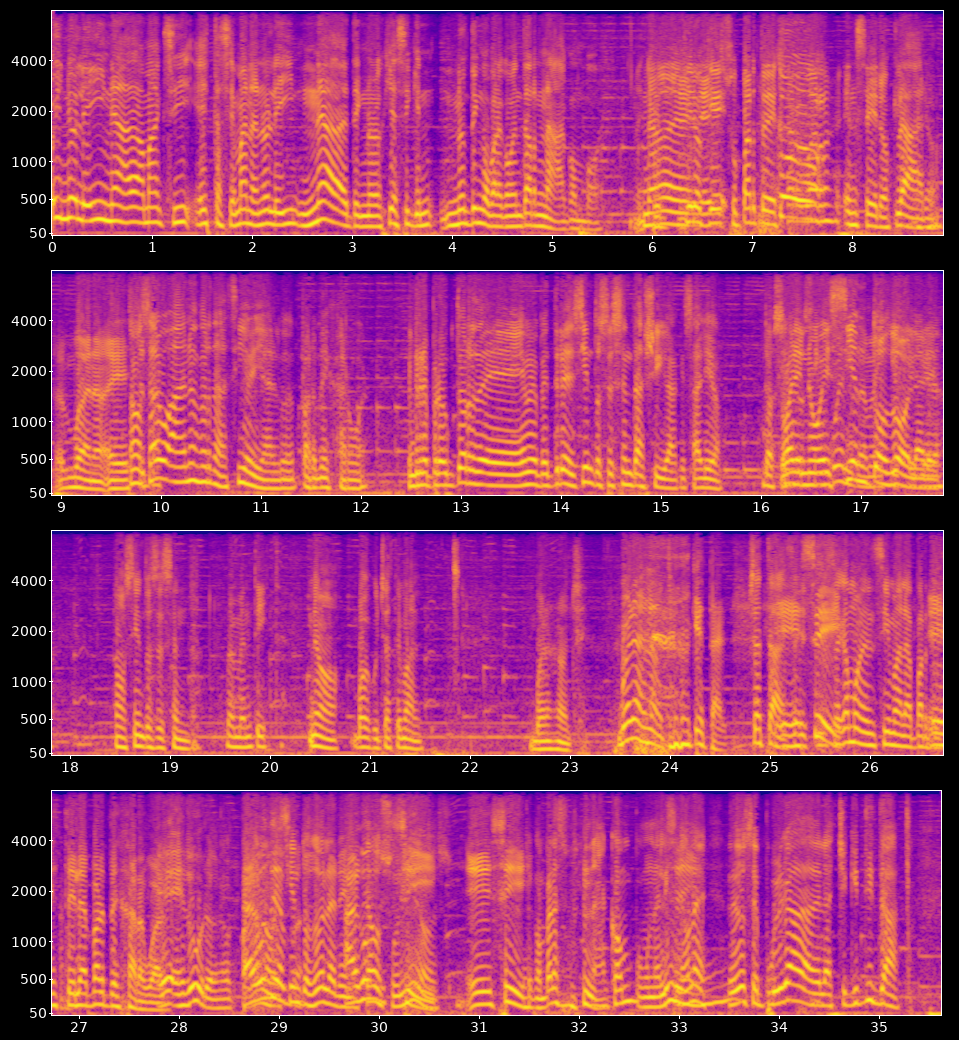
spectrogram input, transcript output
Hoy no leí nada, Maxi, esta semana no leí nada de tecnología, así que no tengo para comentar nada con vos. Nada de, Quiero de que su parte de todo- hardware en cero. Claro. Bueno, eh, No, salvo, ah, no es verdad, sí había algo de parte de hardware. El reproductor de MP3 de 160 GB que salió. Que vale 250 me 900 dijiste dólares. No, 160. Me mentiste. No, vos escuchaste mal. buenas noches. Buenas noches. ¿Qué tal? Ya está, Eh, se- se sí. sacamos de encima la parte de Este, la parte de hardware. hardware. Es, duro, ¿no? Pagar Algún día- 900 dólares en algún- Estados Unidos. Sí, eh, sí. Te compras una compu, una linda, Sí. una de 12 pulgadas de las chiquititas.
